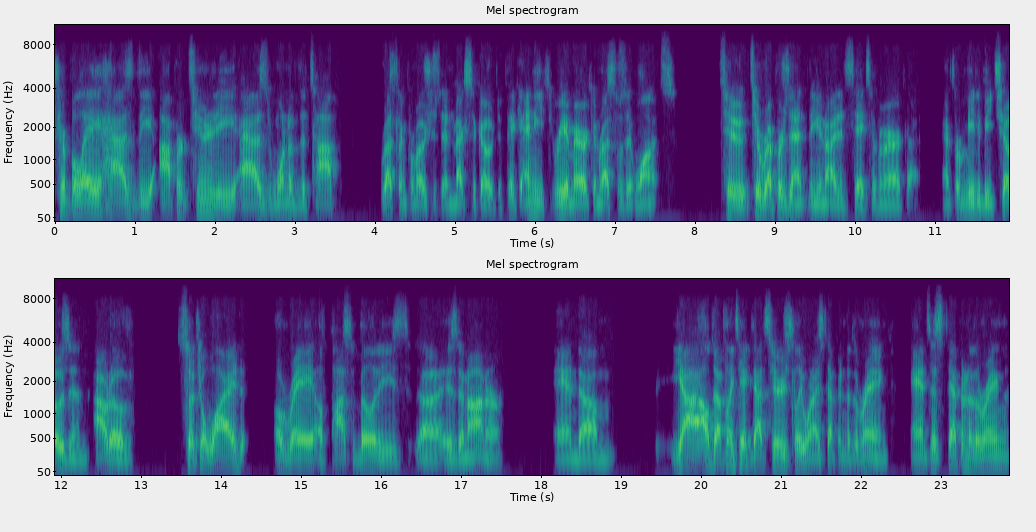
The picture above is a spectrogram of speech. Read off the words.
AAA has the opportunity as one of the top wrestling promotions in Mexico to pick any three American wrestlers it wants to to represent the United States of America, and for me to be chosen out of such a wide array of possibilities uh, is an honor. And um, yeah, I'll definitely take that seriously when I step into the ring. And to step into the ring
